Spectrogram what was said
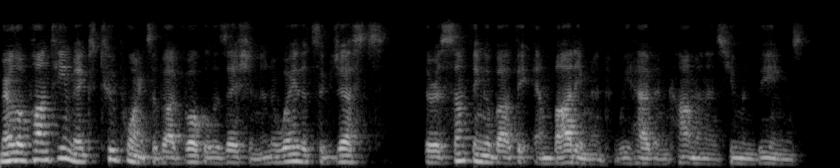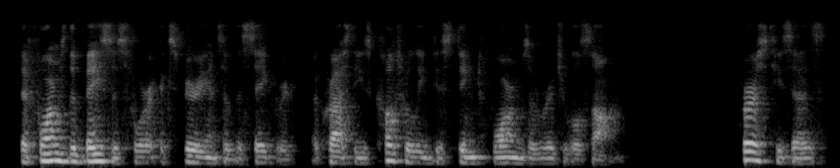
Merleau-Ponty makes two points about vocalization in a way that suggests there is something about the embodiment we have in common as human beings that forms the basis for experience of the sacred across these culturally distinct forms of ritual song. First, he says,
